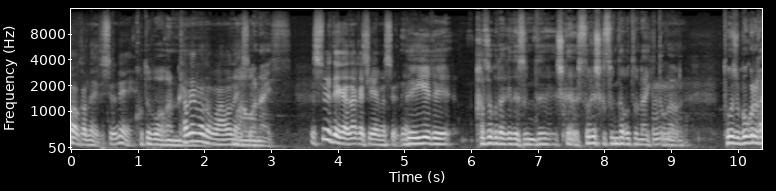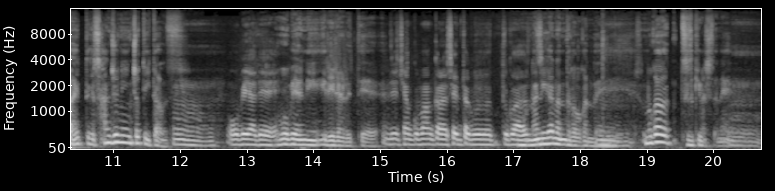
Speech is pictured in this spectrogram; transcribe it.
は分かんないですよね。言葉分かんない。食べ物も合わない合わないです。全てがなんか違いますよね。で家で家族だけで住んでしかそれしか住んだことない人が、当時僕らが入って30人ちょっといたんです、うん、大部屋で。大部屋に入れられて。でちゃんこ番から洗濯とか。何が何だか分かんない。のが続きましたね、うん、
